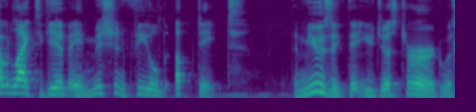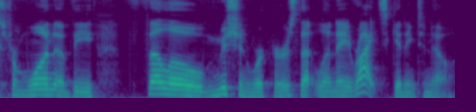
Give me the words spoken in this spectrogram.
I would like to give a mission field update. The music that you just heard was from one of the fellow mission workers that Lene Wright's getting to know.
